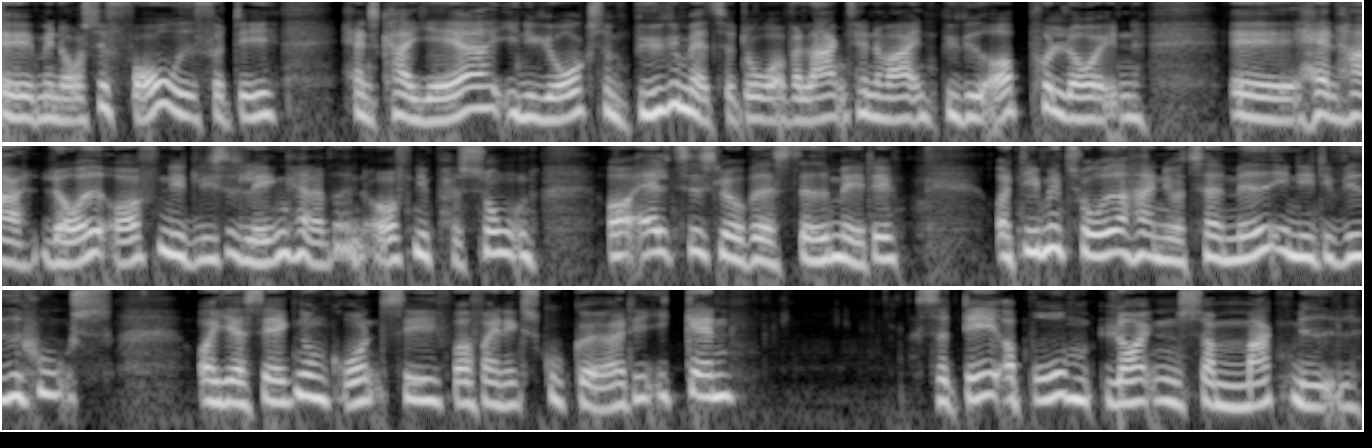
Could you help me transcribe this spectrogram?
øh, men også forud for det. Hans karriere i New York som byggematador, hvor langt han er vejen bygget op på løgn. Øh, han har løjet offentligt lige så længe, han har været en offentlig person, og altid sluppet afsted med det. Og de metoder har han jo taget med ind i det hvide hus, og jeg ser ikke nogen grund til, hvorfor han ikke skulle gøre det igen. Så det at bruge løgnen som magtmiddel,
